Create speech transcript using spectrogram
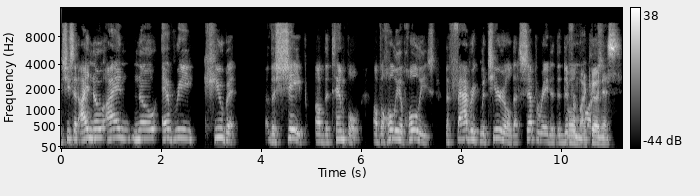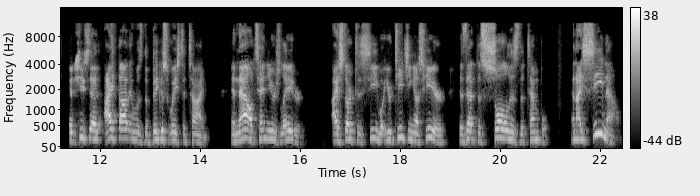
she said, I know, I know every cubit, the shape of the temple, of the Holy of Holies, the fabric material that separated the different. Oh my parts. goodness. And she said, I thought it was the biggest waste of time. And now, 10 years later, I start to see what you're teaching us here is that the soul is the temple. And I see now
